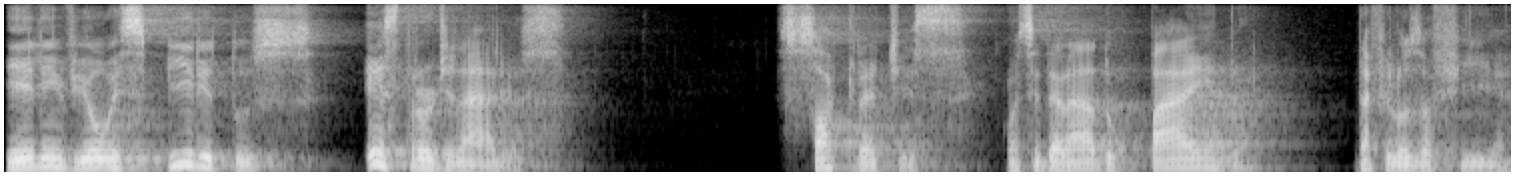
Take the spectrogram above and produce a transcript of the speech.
ele enviou espíritos extraordinários Sócrates, considerado o pai da, filosofia,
